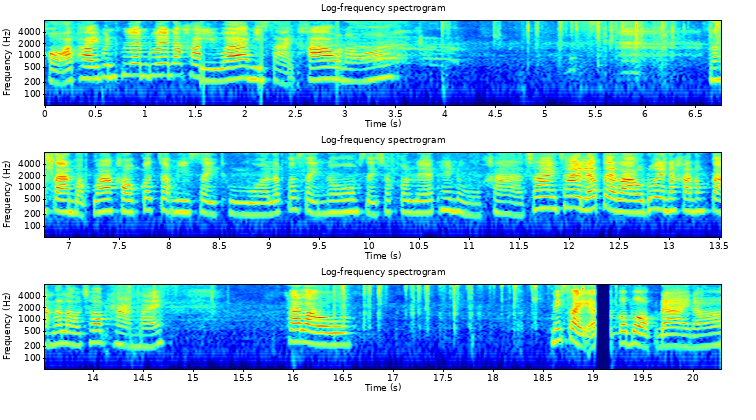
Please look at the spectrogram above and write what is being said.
ขออภัยเพื่อนๆด้วยนะคะดีว่ามีสายเข้าเนาะ น้องตาลบอกว่าเขาก็จะมีใส่ถั่ว แล้วก็ใส่นม ใส่ช็อกโกแลตให้หนูค่ะ ใช่ใช่แล้วแต่เราด้วยนะคะ น้องตาลว่าเราชอบทานไหม ถ้าเรา ไม่ใส่อะไรก็บอกได้เนาะ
